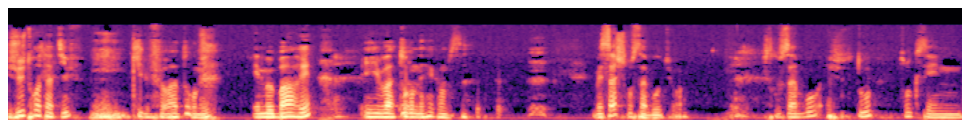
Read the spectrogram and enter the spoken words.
juste rotatif, qui le fera tourner, et me barrer, et il va tourner comme ça. Mais ça, je trouve ça beau, tu vois. Je trouve ça beau, et surtout, je trouve que c'est une,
